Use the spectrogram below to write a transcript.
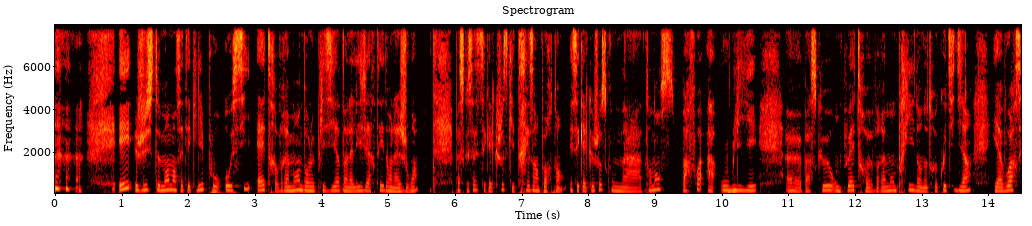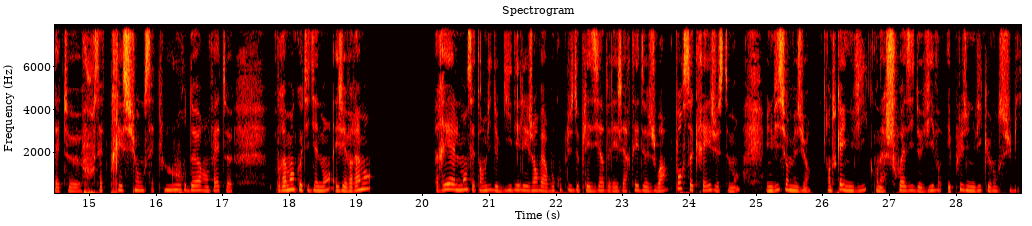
et justement dans cet équilibre pour aussi être vraiment dans le plaisir, dans la légèreté, dans la joie. Parce que ça c'est quelque chose qui est très important et c'est quelque chose qu'on a tendance parfois à oublier euh, parce qu'on peut être vraiment pris dans notre quotidien et avoir cette, euh, cette pression, cette lourdeur en fait vraiment quotidiennement et j'ai vraiment réellement cette envie de guider les gens vers beaucoup plus de plaisir, de légèreté, de joie pour se créer justement une vie sur mesure. En tout cas une vie qu'on a choisi de vivre et plus une vie que l'on subit.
